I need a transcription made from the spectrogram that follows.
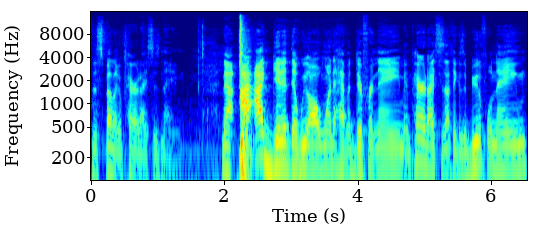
the spelling of Paradise's name. Now I, I get it that we all want to have a different name, and Paradise's I think is a beautiful name.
